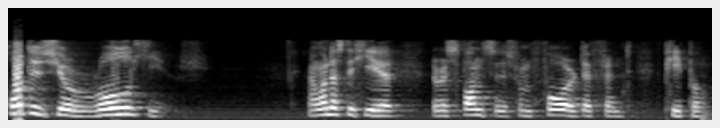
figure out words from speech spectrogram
What is your role here? I want us to hear the responses from four different people.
